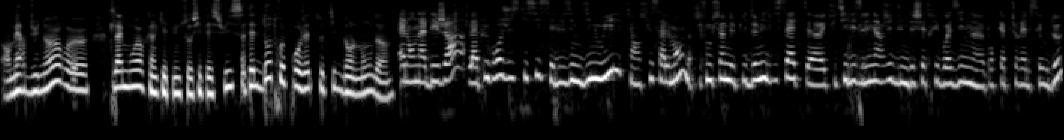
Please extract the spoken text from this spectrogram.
en mer du Nord. Euh, Climework, hein, qui est une société suisse, a-t-elle d'autres projets de ce type dans le monde? Elle en a déjà. La plus grosse jusqu'ici, c'est l'usine d'Inwil, qui est en Suisse allemande, qui fonctionne depuis 2017, euh, qui utilise l'énergie d'une déchetterie voisine euh, pour capturer le CO2.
